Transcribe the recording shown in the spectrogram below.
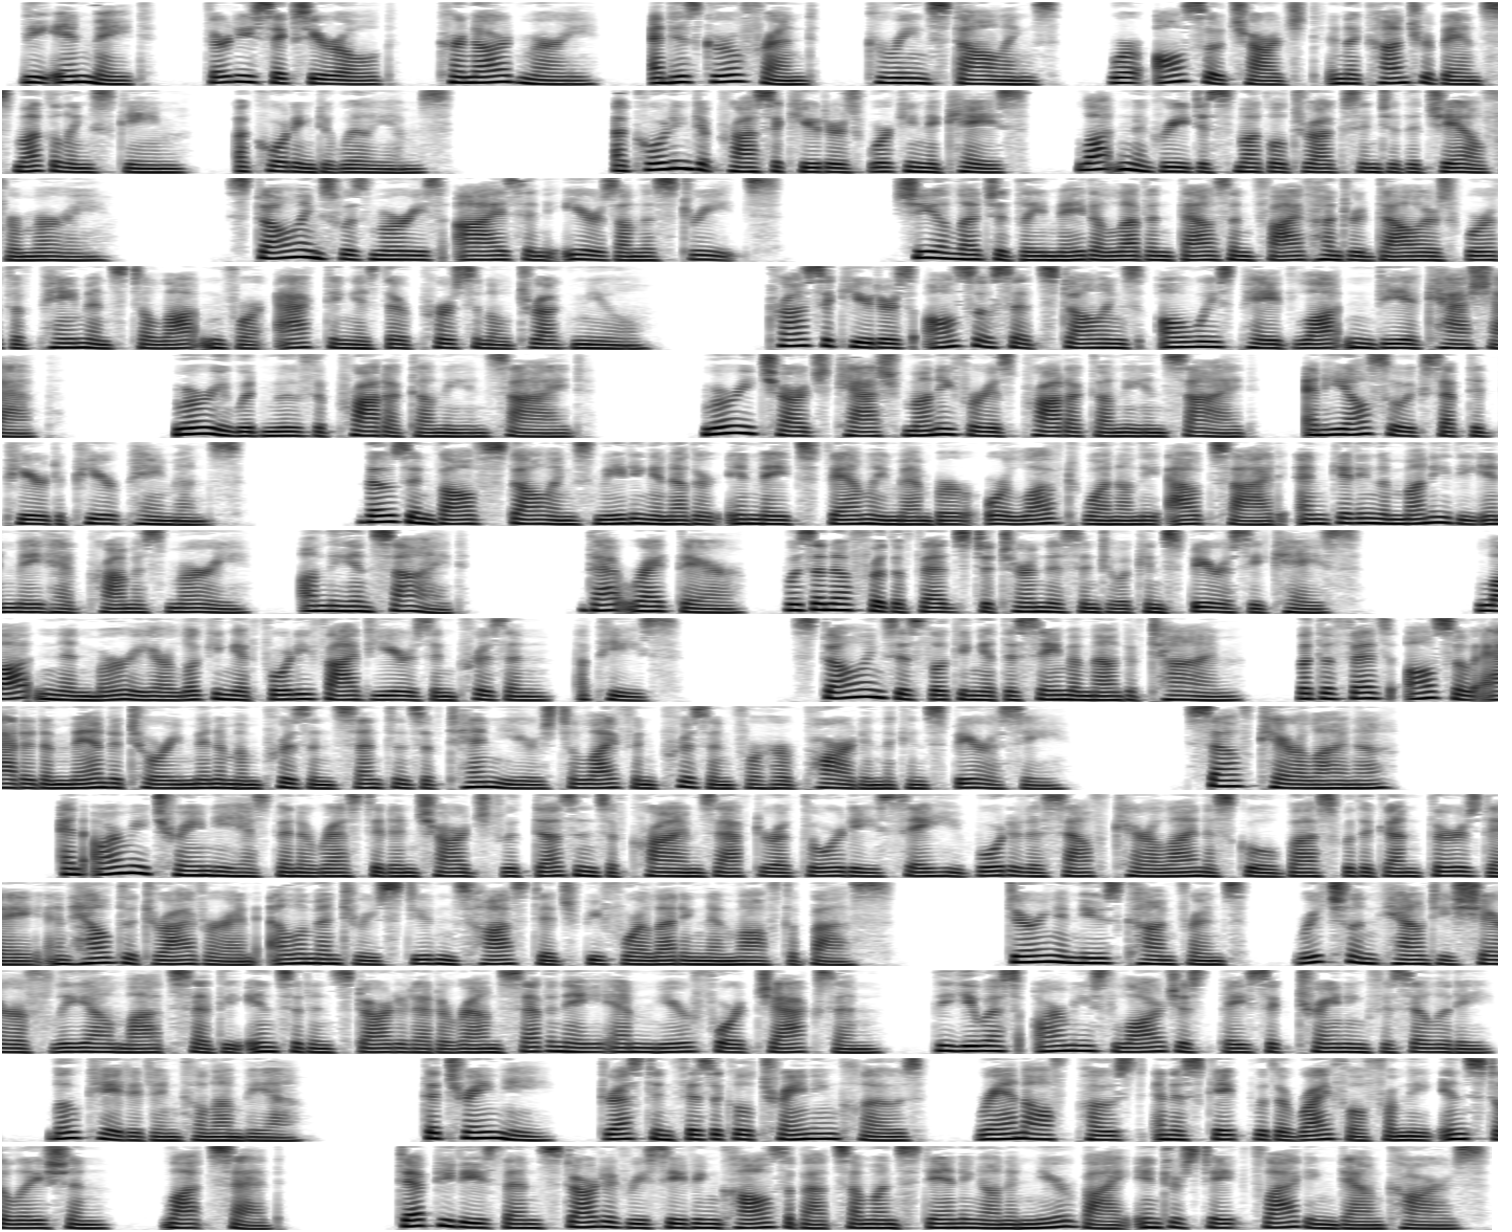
The inmate, 36 year old, Kernard Murray, and his girlfriend, Kareen Stallings, were also charged in the contraband smuggling scheme, according to Williams. According to prosecutors working the case, Lawton agreed to smuggle drugs into the jail for Murray. Stallings was Murray's eyes and ears on the streets. She allegedly made $11,500 worth of payments to Lawton for acting as their personal drug mule. Prosecutors also said Stallings always paid Lawton via Cash App. Murray would move the product on the inside. Murray charged cash money for his product on the inside, and he also accepted peer to peer payments. Those involve Stallings meeting another inmate's family member or loved one on the outside and getting the money the inmate had promised Murray, on the inside. That right there was enough for the feds to turn this into a conspiracy case. Lawton and Murray are looking at 45 years in prison, apiece. Stallings is looking at the same amount of time, but the feds also added a mandatory minimum prison sentence of 10 years to life in prison for her part in the conspiracy. South Carolina. An Army trainee has been arrested and charged with dozens of crimes after authorities say he boarded a South Carolina school bus with a gun Thursday and held the driver and elementary students hostage before letting them off the bus. During a news conference, Richland County Sheriff Leon Lott said the incident started at around 7 a.m. near Fort Jackson, the U.S. Army's largest basic training facility, located in Columbia. The trainee, dressed in physical training clothes, ran off post and escaped with a rifle from the installation, Lott said. Deputies then started receiving calls about someone standing on a nearby interstate flagging down cars.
